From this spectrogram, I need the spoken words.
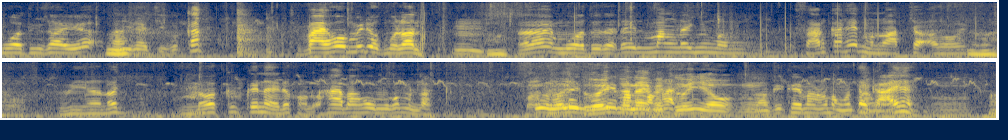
mùa từ dày á Vâng. thì là chỉ có cắt vài hôm mới được một lần. ừ. Đấy, mùa từ dày đây măng đây nhưng mà sáng cắt hết một loạt chợ rồi. Bởi vì nó nó cứ cái này nó khoảng độ 2 3 hôm mới có một lần. Chứ nó lên tưới, cây cái măng này phải tưới nhiều. Ừ. Và cái cây măng nó bằng ngón tay cái này. Ừ.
